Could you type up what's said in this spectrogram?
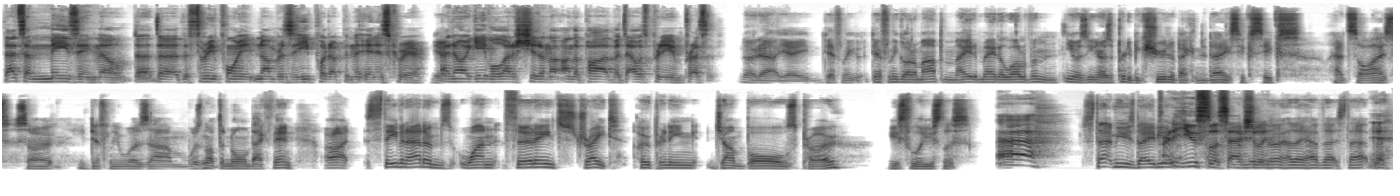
that's amazing though the the, the three point numbers that he put up in the, in his career. Yeah. I know I gave him a lot of shit on the on the pod, but that was pretty impressive. No doubt, yeah, he definitely definitely got him up and made made a lot of them. And he was you know he was a pretty big shooter back in the day, six six, had size, so he definitely was um, was not the norm back then. All right, Steven Adams won 13 straight opening jump balls. Pro, useful or useless? Ah, uh, StatMuse, baby. Pretty useless, actually. I don't know how they have that stat, but yeah.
